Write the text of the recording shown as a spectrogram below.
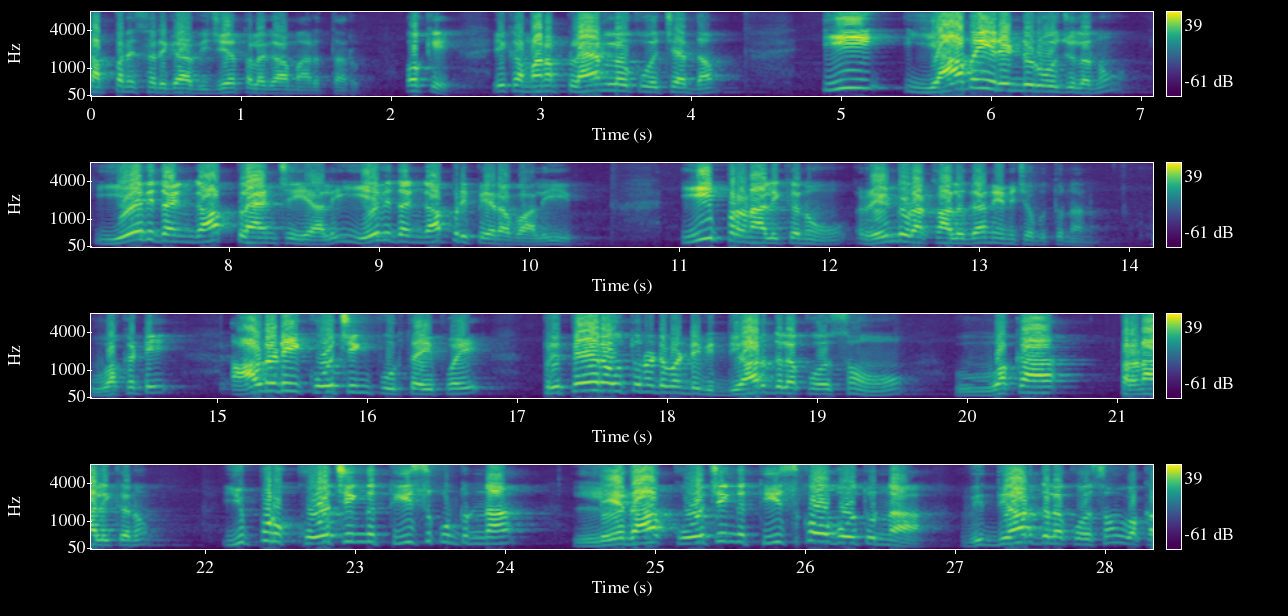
తప్పనిసరిగా విజేతలుగా మారుతారు. ఓకే ఇక మన ప్లాన్లోకి వచ్చేద్దాం. ఈ యాభై రెండు రోజులను ఏ విధంగా ప్లాన్ చేయాలి ఏ విధంగా ప్రిపేర్ అవ్వాలి? ఈ ప్రణాళికను రెండు రకాలుగా నేను చెబుతున్నాను. ఒకటి ఆల్రెడీ కోచింగ్ పూర్తయిపోయి ప్రిపేర్ అవుతున్నటువంటి విద్యార్థుల కోసం ఒక ప్రణాళికను ఇప్పుడు కోచింగ్ తీసుకుంటున్న లేదా కోచింగ్ తీసుకోబోతున్న విద్యార్థుల కోసం ఒక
